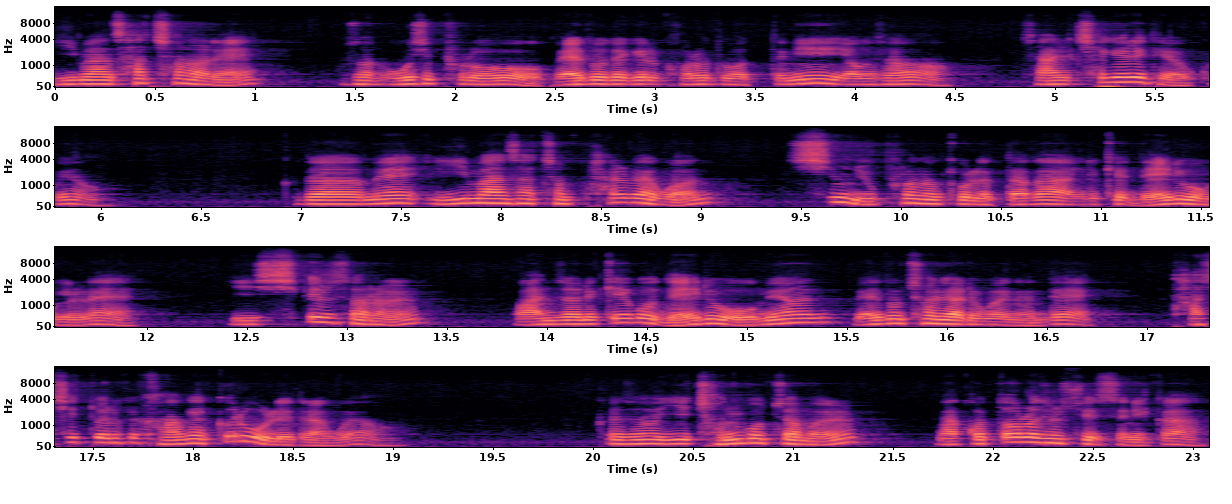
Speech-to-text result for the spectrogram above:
24,000원에 우선 50% 매도 대기를 걸어두었더니 여기서 잘 체결이 되었고요. 그 다음에 24,800원 16% 넘게 올렸다가 이렇게 내려오길래 이 11선을 완전히 깨고 내려오면 매도 처리하려고 했는데 다시 또 이렇게 강하게 끌어올리더라고요. 그래서 이 전고점을 맞고 떨어질 수 있으니까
